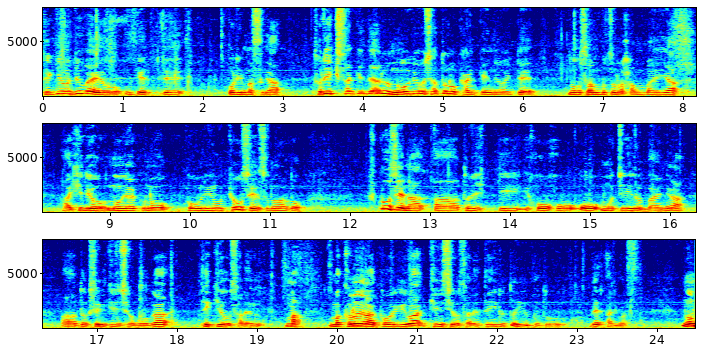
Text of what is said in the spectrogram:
適用除外を受けておりますが取引先である農業者との関係において農産物の販売や肥料農薬の購入を強制するなど不公正な取引方法を用いる場合には独占禁止法が適用される、まあまあ、このような行為は禁止をされているということであります。農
